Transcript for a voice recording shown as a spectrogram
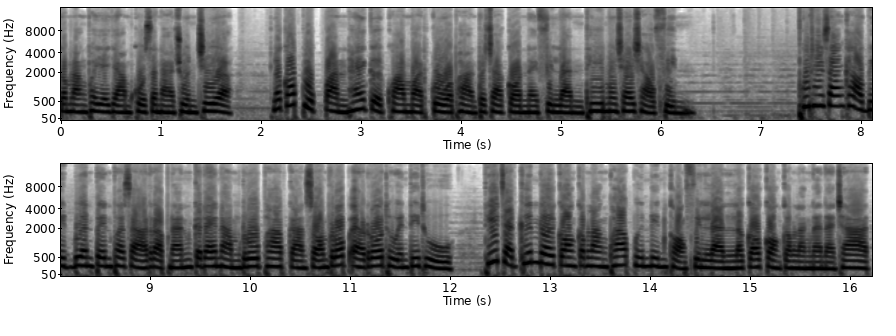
กำลังพยายามโฆษณาชวนเชื่อ แล้วก็ปลุกปั่นให้เกิดความหวาดกลัวผ่านประชากรในฟินแลนด์ที่ไม่ใช่ชาวฟิน ผู้ที่สร้างข่าวบิดเบือนเป็นภาษาอาหรับนั้นก็ได้นำรูปภาพการซ้อมรบ Aero 22 ที่จัดขึ้นโดยกองกำลังภาคพื้นดินของฟินแลนด์ แล้วก็กองกำลังนานาชาติ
